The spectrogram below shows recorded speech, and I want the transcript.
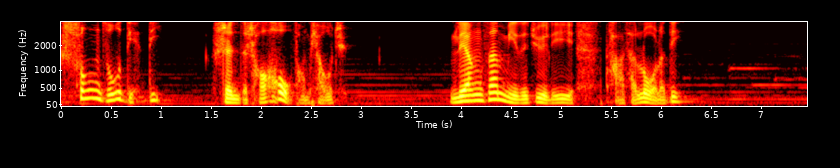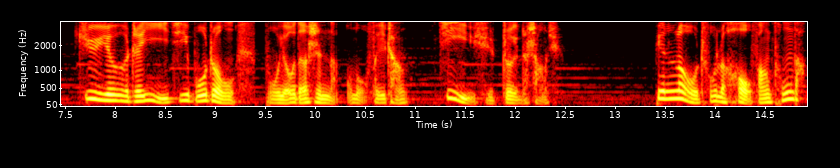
双足点地，身子朝后方飘去，两三米的距离，他才落了地。巨鳄这一击不中，不由得是恼怒非常，继续追了上去。便露出了后方通道。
